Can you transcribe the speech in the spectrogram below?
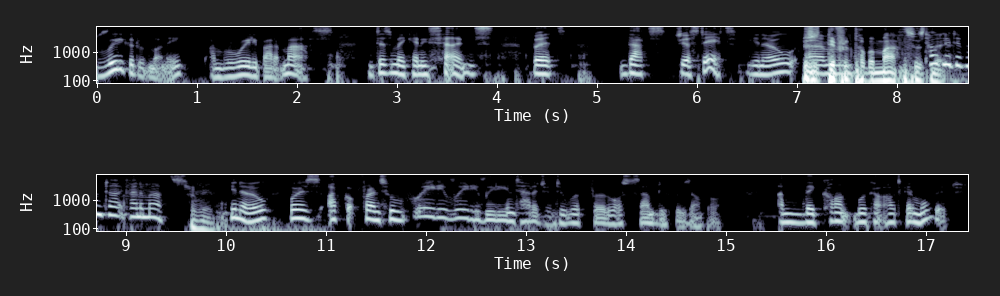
I'm really good with money. I'm really bad at maths. It doesn't make any sense, but that's just it, you know. It's Um, a different type of maths, isn't Totally it? different ty- kind of maths, I mean, you know. Whereas I've got friends who are really, really, really intelligent who work for the Welsh Assembly, for example, and they can't work out how to get a mortgage,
